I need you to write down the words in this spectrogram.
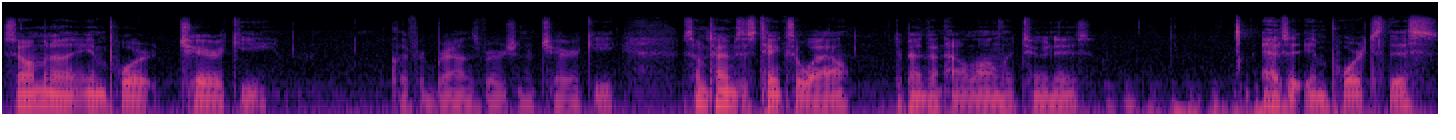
So I'm going to import Cherokee, Clifford Brown's version of Cherokee. Sometimes this takes a while, depends on how long the tune is. As it imports this,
